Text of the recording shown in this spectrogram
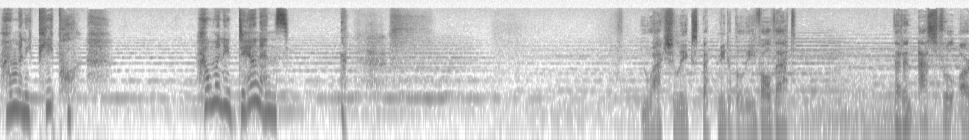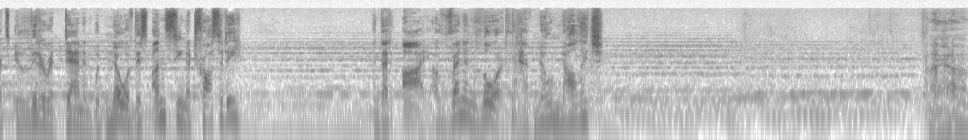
How many people? How many Dahnans? You actually expect me to believe all that? That an astral arts illiterate Dahnan would know of this unseen atrocity? And that I, a Renan lord, would have no knowledge? I have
